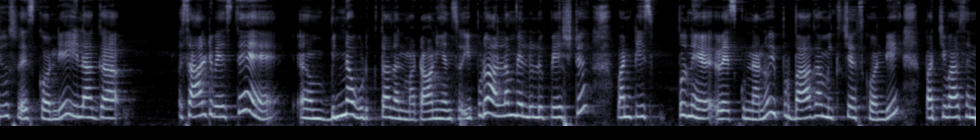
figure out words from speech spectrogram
చూసి వేసుకోండి. ఇలాగా సాల్ట్ వేస్తే భిన్న ఉడుకుతుంది అనమాట ఆనియన్స్. ఇప్పుడు అల్లం వెల్లుల్లి పేస్ట్ వన్ టీ స్పూన్ వేసుకున్నాను. ఇప్పుడు బాగా మిక్స్ చేసుకోండి. పచ్చివాసన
